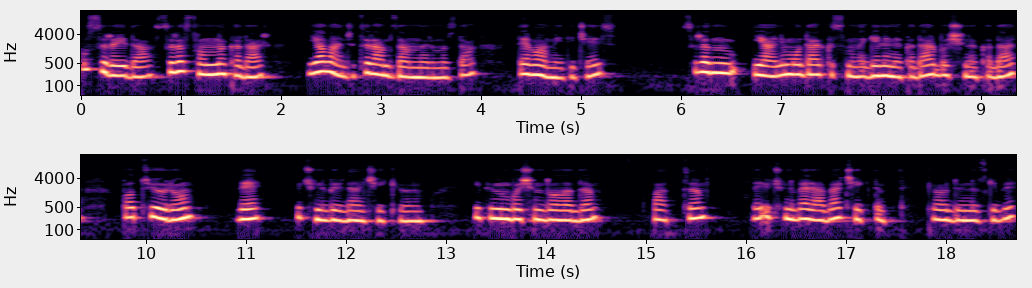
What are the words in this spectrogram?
Bu sırayı da sıra sonuna kadar yalancı trabzanlarımızda devam edeceğiz. Sıranın yani model kısmına gelene kadar başına kadar batıyorum ve üçünü birden çekiyorum. İpimin başını doladım, battım ve üçünü beraber çektim. Gördüğünüz gibi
